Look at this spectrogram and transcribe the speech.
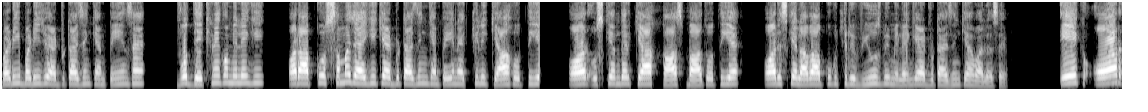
बड़ी बड़ी जो एडवर्टाइजिंग कैंपेन्स हैं वो देखने को मिलेंगी और आपको समझ आएगी कि एडवर्टाइजिंग कैंपेन एक्चुअली क्या होती है और उसके अंदर क्या ख़ास बात होती है। और इसके अलावा आपको कुछ रिव्यूज़ भी मिलेंगे एडवर्टाइजिंग के हवाले से। एक और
